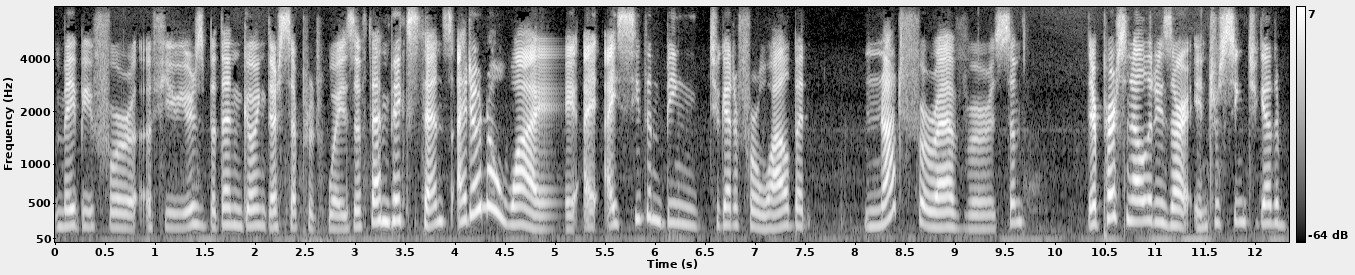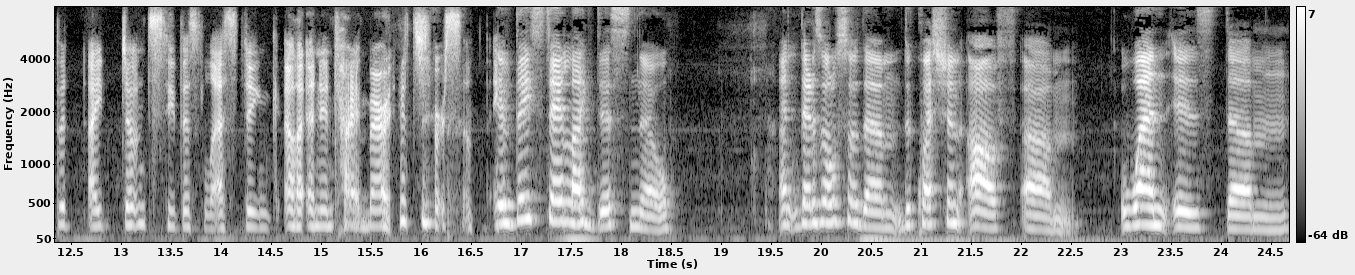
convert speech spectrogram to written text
maybe for a few years, but then going their separate ways. If that makes sense. I don't know why. I I see them being together for a while, but not forever. Some their personalities are interesting together, but I don't see this lasting uh, an entire marriage or something. if they stay like this, no. And there's also the um, the question of um, when is the um,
